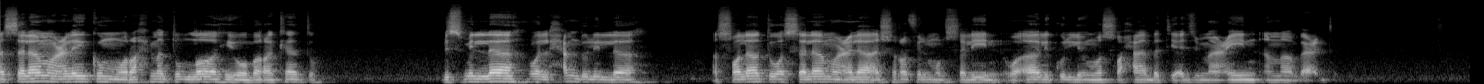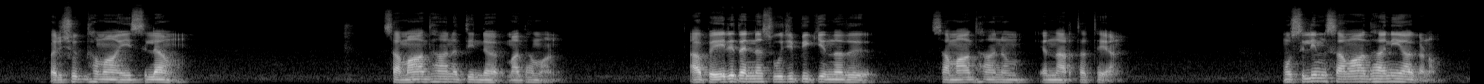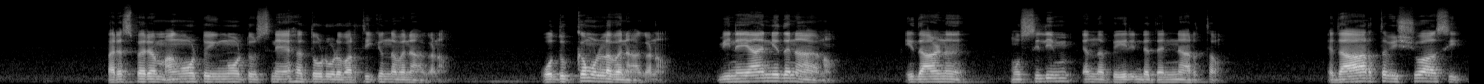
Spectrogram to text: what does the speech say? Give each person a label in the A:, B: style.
A: السلام عليكم ورحمة الله وبركاته بسم الله والحمد لله الصلاة والسلام على أشرف المرسلين وآل كل والصحابة أجمعين أما بعد പരിശുദ്ധമായ ഇസ്ലാം സമാധാനത്തിൻ്റെ മതമാണ് ആ പേര് തന്നെ സൂചിപ്പിക്കുന്നത് സമാധാനം എന്ന അർത്ഥത്തെയാണ് മുസ്ലിം സമാധാനിയാകണം പരസ്പരം അങ്ങോട്ടും ഇങ്ങോട്ടും സ്നേഹത്തോടുകൂടെ വർത്തിക്കുന്നവനാകണം. ഒതുക്കമുള്ളവനാകണം. വിനയാന്യതനാകണം ഇതാണ് മുസ്ലിം എന്ന പേരിന്റെ തന്നെ അർത്ഥം. യഥാർത്ഥ വിശ്വാസി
